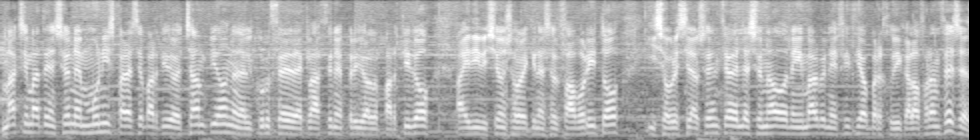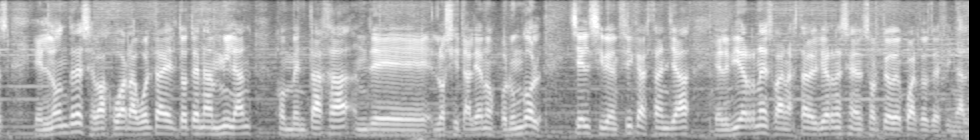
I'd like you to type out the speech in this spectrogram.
Máxima tensión en Múnich para ese partido de Champions, en el cruce de declaraciones previo al partido, hay división sobre quién es el favorito y sobre si la ausencia del lesionado de Neymar beneficia o perjudica a los franceses. En Londres se va a jugar la vuelta del Tottenham Milan con ventaja de los italianos por un gol. Chelsea y Benfica están ya el viernes, van a estar el viernes en el sorteo de cuartos de final.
